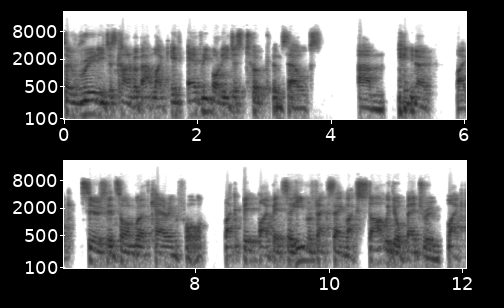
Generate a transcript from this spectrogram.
So really, just kind of about like if everybody just took themselves, um, you know, like seriously it's someone worth caring for like bit by bit so he reflects saying like start with your bedroom like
